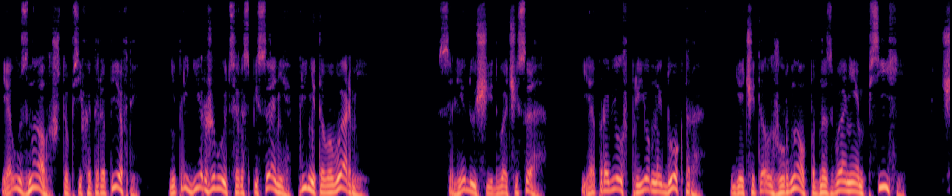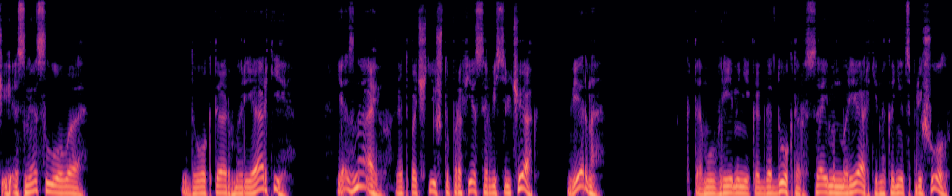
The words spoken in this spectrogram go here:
я узнал, что психотерапевты не придерживаются расписания, принятого в армии. Следующие два часа я провел в приемной доктора, где читал журнал под названием «Психи». Честное слово. Доктор Мариарти? Я знаю, это почти что профессор Весельчак, верно? К тому времени, когда доктор Саймон Мариарти наконец пришел,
